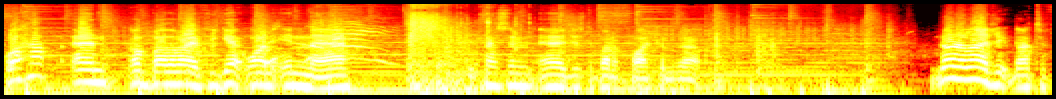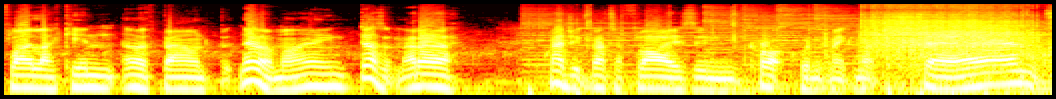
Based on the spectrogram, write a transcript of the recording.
what happened? Oh, by the way, if you get one in there, you press them, uh, just a butterfly comes out. Not a magic butterfly like in Earthbound, but never mind, doesn't matter. Magic butterflies in Croc wouldn't make much sense.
